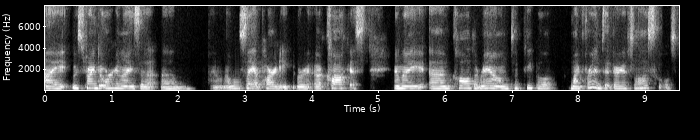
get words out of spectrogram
I was trying to organize a um, I don't know, we'll say a party or a caucus, and I um, called around to people, my friends at various law schools.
